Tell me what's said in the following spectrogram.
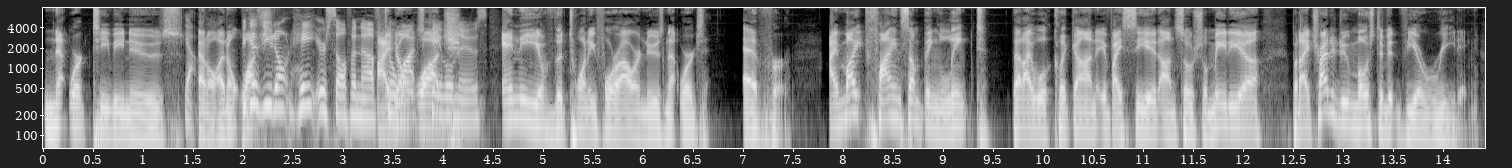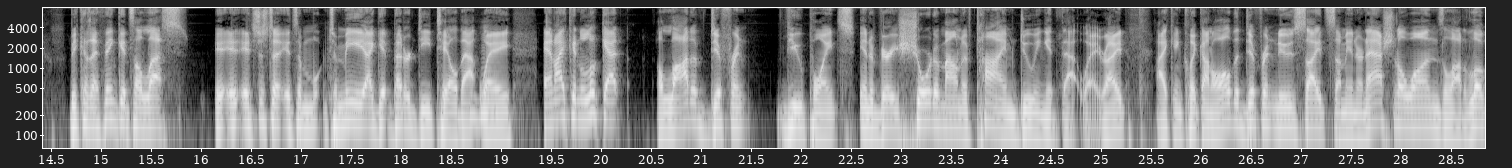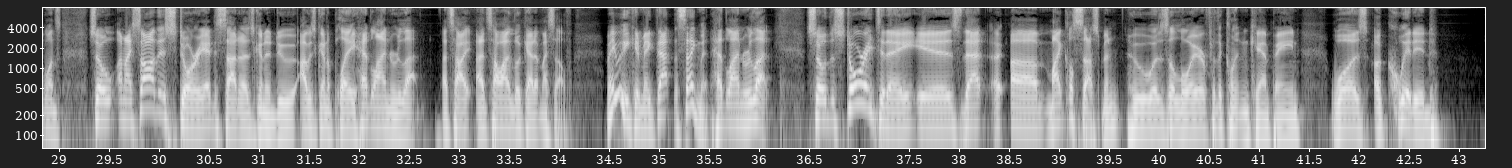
network TV news Yeah. at all. I don't Because watch you don't hate yourself enough to watch, watch cable news. any of the 24 hour news networks ever. I might find something linked that I will click on if I see it on social media, but I try to do most of it via reading because I think it's a less. It, it's just a. It's a. To me, I get better detail that Mm-hmm. way, and I can look at a lot of different viewpoints in a very short amount of time doing it that way, right? I can click on all the different news sites, some international ones, a lot of local ones. So when I saw this story, I decided I was going to do I was going to play headline roulette. That's how I, that's how I look at it myself. Maybe we can make that the segment, headline roulette. So the story today is that uh, uh, Michael Sussmann, who was a lawyer for the Clinton campaign, was acquitted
